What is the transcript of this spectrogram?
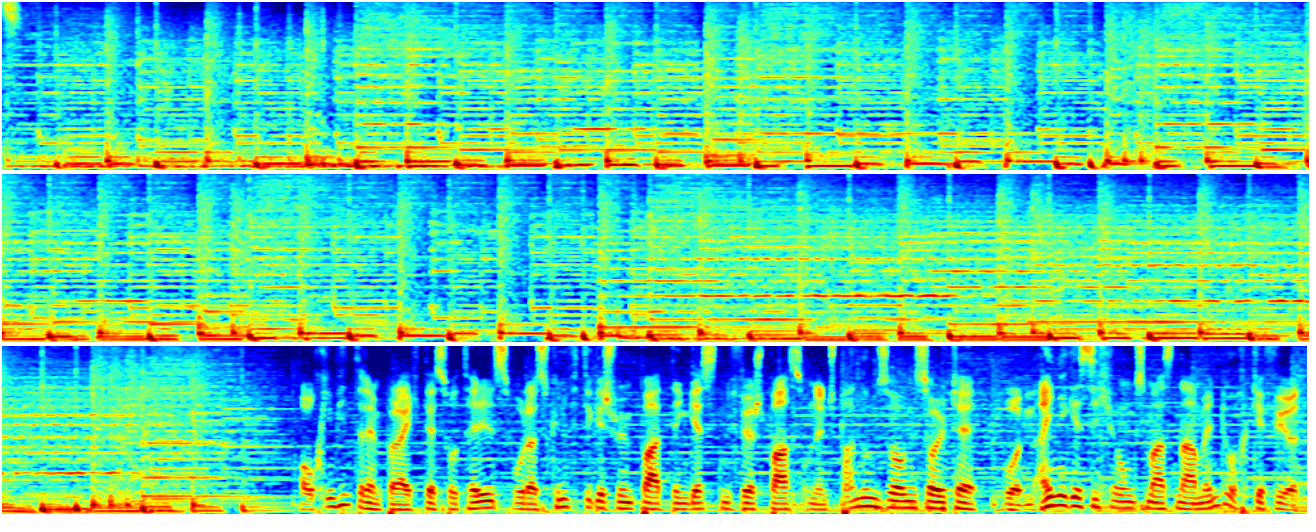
Auch im hinteren Bereich des Hotels, wo das künftige Schwimmbad den Gästen für Spaß und Entspannung sorgen sollte, wurden einige Sicherungsmaßnahmen durchgeführt.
